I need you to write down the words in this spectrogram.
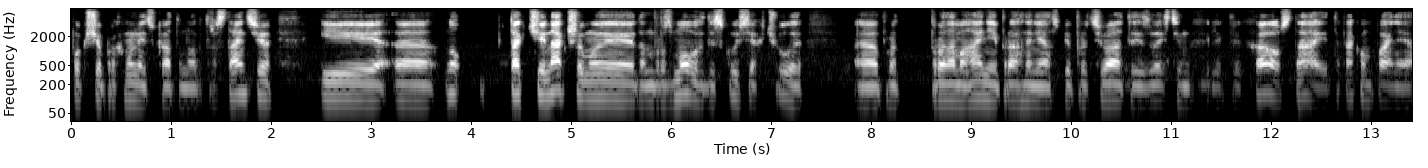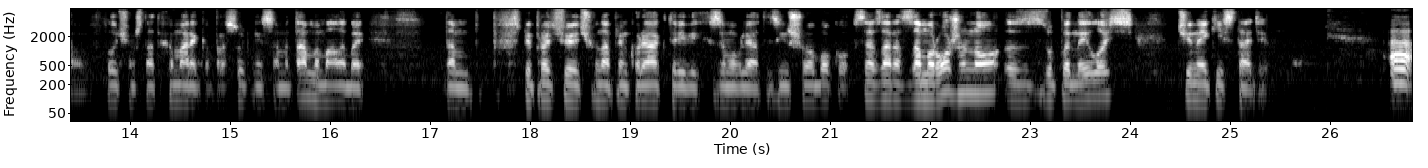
Поки що про Хмельницьку атомну електростанцію. І е, ну так чи інакше, ми там в розмовах, дискусіях чули е, про, про намагання і прагнення співпрацювати з Westing Electric House, та і така компанія в Сполучених Штатах Америки присутні саме там. Ми мали би там співпрацюючи в напрямку реакторів їх замовляти з іншого боку, все зараз заморожено, зупинилось чи на якій стадії? Е,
